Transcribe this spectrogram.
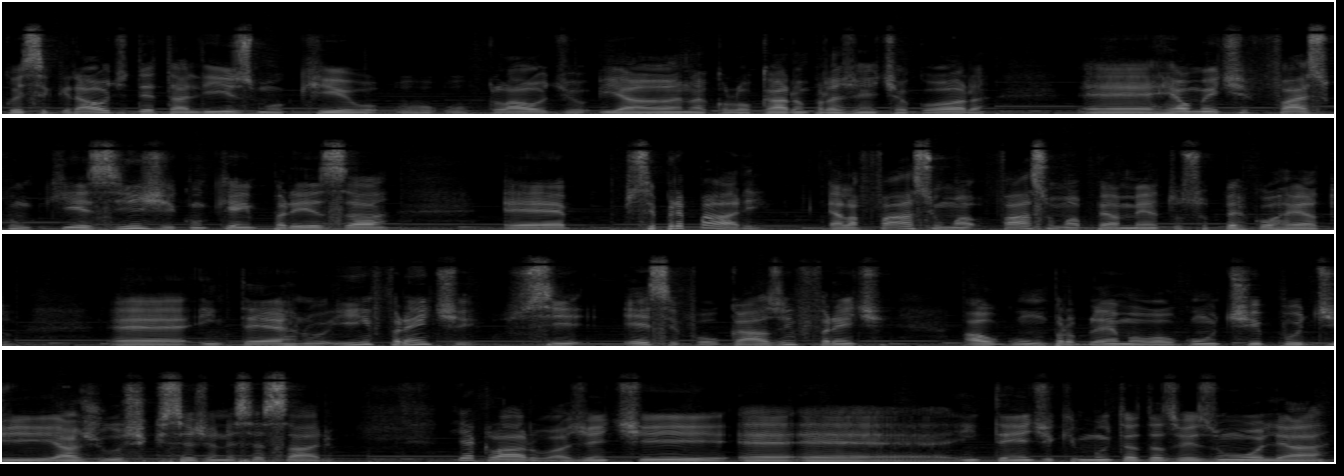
com esse grau de detalhismo que o, o, o Cláudio e a Ana colocaram para a gente agora, é, realmente faz com que exige com que a empresa é, se prepare ela faça, uma, faça um mapeamento super correto é, interno e enfrente, se esse for o caso, enfrente algum problema ou algum tipo de ajuste que seja necessário. E é claro, a gente é, é, entende que muitas das vezes um olhar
